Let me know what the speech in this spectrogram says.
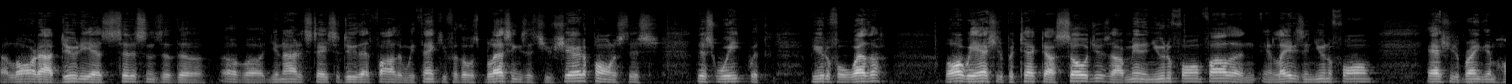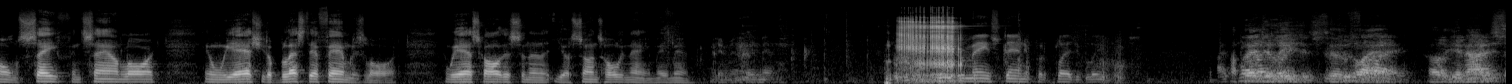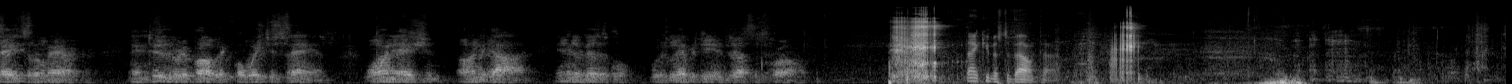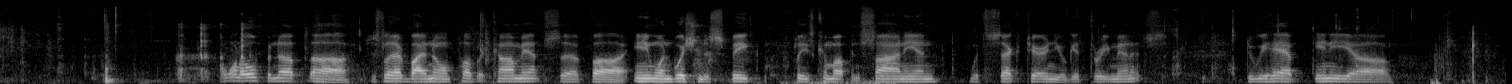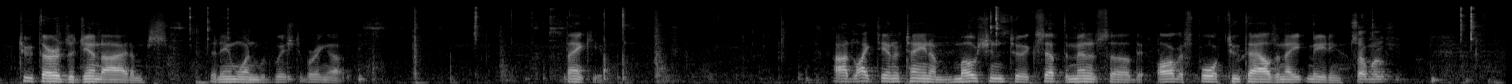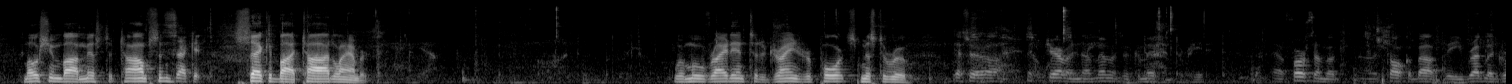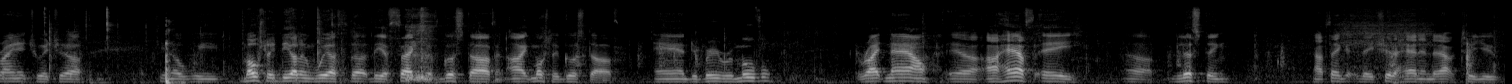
uh, Lord, our duty as citizens of the of uh, United States to do that, Father. And we thank you for those blessings that you've shared upon us this this week with beautiful weather. Lord, we ask you to protect our soldiers, our men in uniform, Father, and, and ladies in uniform. Ask you to bring them home safe and sound, Lord. And we ask you to bless their families, Lord. And we ask all this in uh, your Son's holy name. Amen. Amen. Please remain standing for the Pledge of Allegiance. I pledge allegiance to the flag of the United States of America and to the republic for which it stands, one nation, under God, indivisible, with liberty and justice for all. Thank you, Mr. Valentine. I want to open up, uh, just let everybody know in public comments, if uh, anyone wishing to speak, please come up and sign in with the secretary, and you'll get three minutes. Do we have any uh, two-thirds agenda items that anyone would wish to bring up? Thank you. I'd like to entertain a motion to accept the minutes of the August 4th, 2008 meeting. So moved. Motion by Mr. Thompson, Second. second by Todd Lambert. We'll move right into the drainage reports. Mr. Rue. Yes, sir. Uh, Mr. Chairman, uh, members of the commission. Uh, First, I'm going to talk about the regular drainage, which, uh, you know, we mostly dealing with uh, the effects of Gustav and Ike, mostly Gustav, and debris removal. Right now, uh, I have a uh, listing, I think they should have handed it out to you,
